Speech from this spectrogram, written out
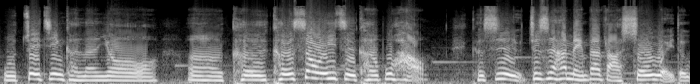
我最近可能有呃咳咳嗽一直咳不好。可是，就是他没办法收尾的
